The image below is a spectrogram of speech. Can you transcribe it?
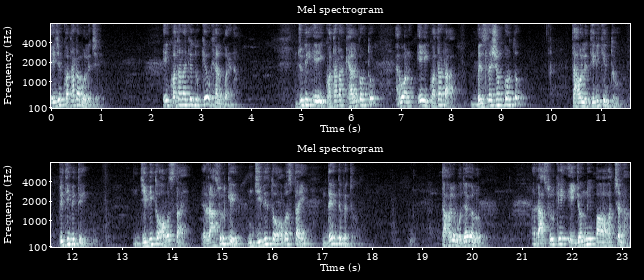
এই যে কথাটা বলেছে, এই কথাটা কিন্তু কেউ খেয়াল করে না। যদি এই কথাটা খেয়াল করতো এবং এই কথাটা বিশ্লেষণ করত, তাহলে তিনি কিন্তু পৃথিবীতে জীবিত অবস্থায়, রাসূলকে জীবিত অবস্থায় দেখতে পেত। তাহলে বোঝা গেল, রাসূলকে এই জন্যই পাওয়া হচ্ছে না।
